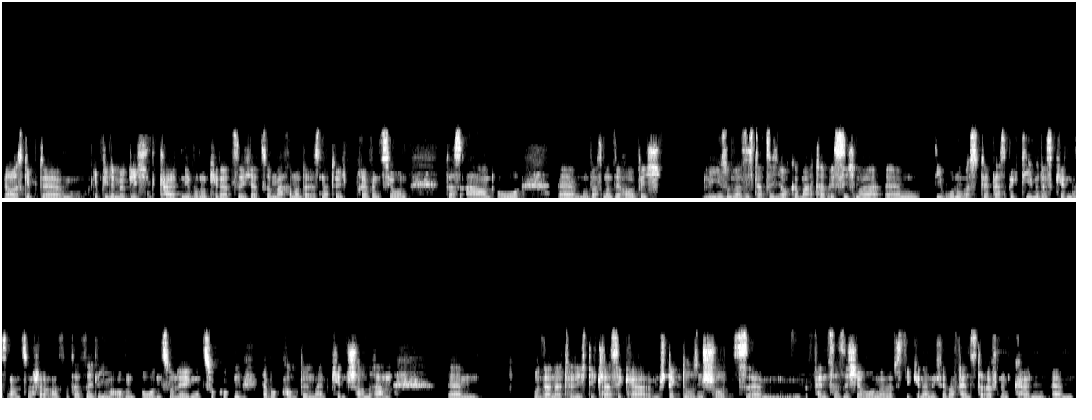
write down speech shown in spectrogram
Genau, es gibt, ähm, gibt viele Möglichkeiten, die Wohnung kindersicher zu machen. Und da ist natürlich Prävention das A und O. Ähm, und was man sehr häufig liest und was ich tatsächlich auch gemacht habe, ist sich mal ähm, die Wohnung aus der Perspektive des Kindes anzuschauen. Also tatsächlich mal auf den Boden zu legen und zu gucken, ja, wo kommt denn mein Kind schon ran? Ähm, und dann natürlich die Klassiker, ähm, Steckdosenschutz, ähm, Fenstersicherung, also dass die Kinder nicht selber Fenster öffnen können, ähm,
